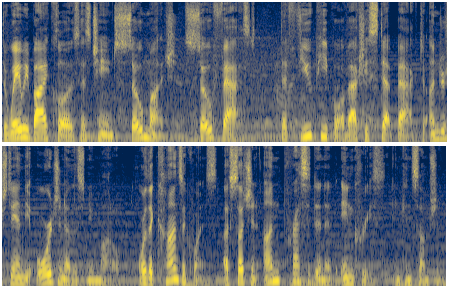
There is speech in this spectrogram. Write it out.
The way we buy clothes has changed so much, so fast, that few people have actually stepped back to understand the origin of this new model or the consequence of such an unprecedented increase in consumption.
